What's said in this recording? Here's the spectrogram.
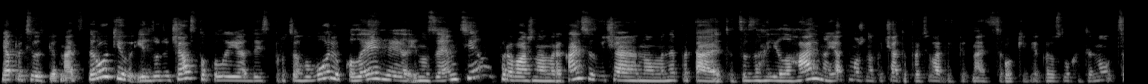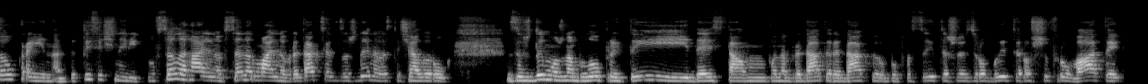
Я працюю з 15 років, і дуже часто, коли я десь про це говорю, колеги, іноземці, переважно американці, звичайно, мене питають, це взагалі легально, як можна почати працювати в 15 років? Я кажу, слухайте, ну це Україна, 2000 рік, ну все легально, все нормально. В редакціях завжди не вистачало рук. Завжди можна було прийти і десь там понабридати редактору, попросити щось зробити, розшифрувати.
